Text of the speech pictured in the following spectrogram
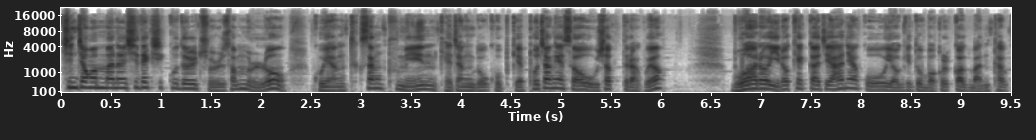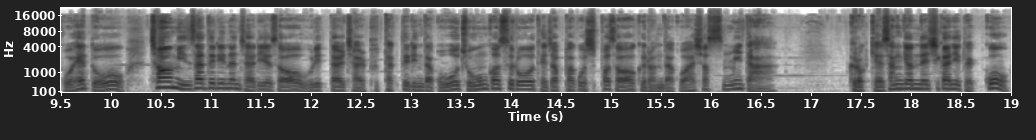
친정엄마는 시댁 식구들 줄 선물로 고향 특상품인 게장도 곱게 포장해서 오셨더라고요. 뭐하러 이렇게까지 하냐고 여기도 먹을 것 많다고 해도 처음 인사드리는 자리에서 우리 딸 잘 부탁드린다고 좋은 것으로 대접하고 싶어서 그런다고 하셨습니다. 그렇게 상견례 시간이 됐고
